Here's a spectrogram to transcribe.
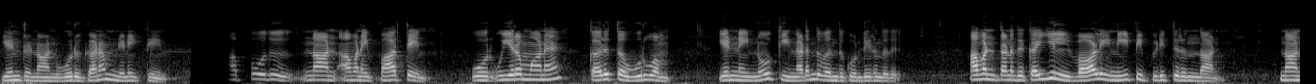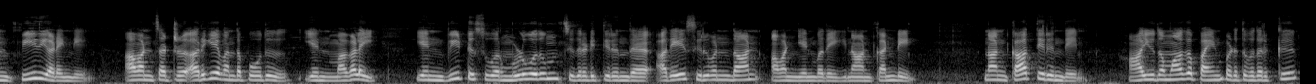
என்று நான் ஒரு கணம் நினைத்தேன். அப்போது நான் அவனை பார்த்தேன். ஓர் உயரமான கருத்த உருவம் என்னை நோக்கி நடந்து வந்து கொண்டிருந்தது. அவன் தனது கையில் வாளை நீட்டி பிடித்திருந்தான். நான் பீதி அடைந்தேன். அவன் சற்று அருகே வந்தபோது என் மகளை என் வீட்டு சுவர் முழுவதும் சிதறடித்திருந்த அதே சிறுவன்தான் அவன் என்பதை நான் கண்டேன். நான் காத்திருந்தேன். ஆயுதமாக பயன்படுத்துவதற்கு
